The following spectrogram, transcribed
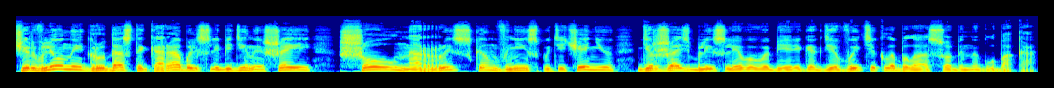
Червленый грудастый корабль с лебединой шеей шел на рыском вниз по течению, держась близ левого берега, где вытекла была особенно глубока.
